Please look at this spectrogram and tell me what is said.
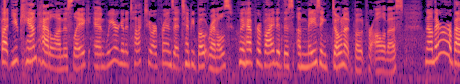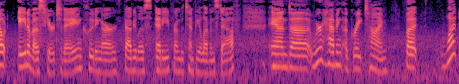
but you can paddle on this lake, and we are going to talk to our friends at Tempe Boat Rentals who have provided this amazing donut boat for all of us. Now there are about eight of us here today, including our fabulous Eddie from the Tempe 11 staff, and uh, we're having a great time. But what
